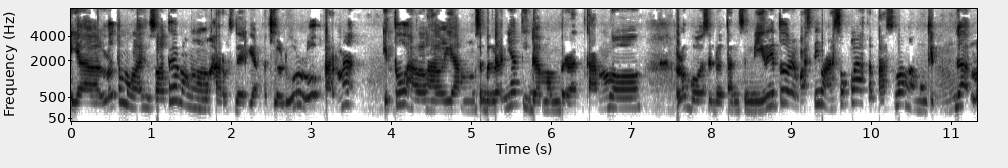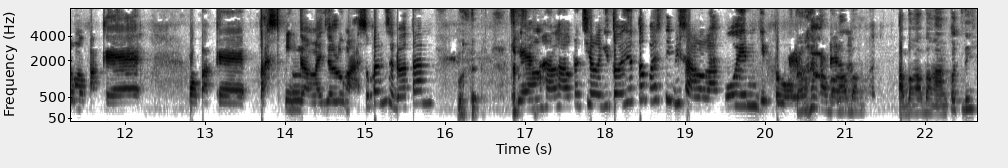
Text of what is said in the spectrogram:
ya lo tuh mulai sesuatu emang harus dari yang kecil dulu karena itu hal-hal yang sebenarnya tidak memberatkan lo. Lo bawa sedotan sendiri tuh pasti masuk lah ke tas lo nggak mungkin enggak. Lo mau pakai mau pakai tas pinggang aja lo masuk kan sedotan. Yang hal-hal kecil gitu aja tuh pasti bisa lo lakuin gitu. Sekarang abang-abang abang-abang angkot nih.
